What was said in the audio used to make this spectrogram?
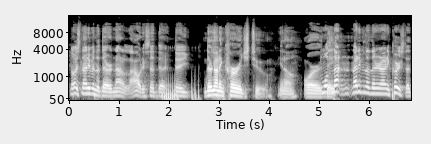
No, it's not even that they're not allowed. It's that they they they're not encouraged to. You know, or well they, not not even that they're not encouraged. That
